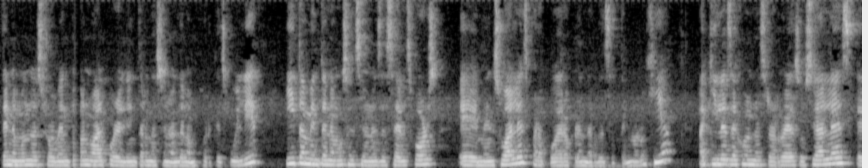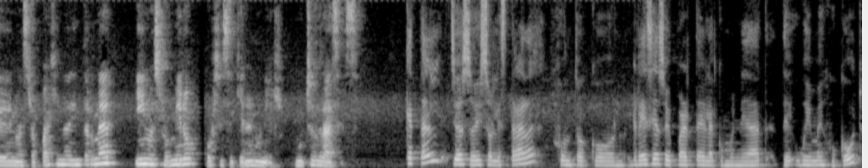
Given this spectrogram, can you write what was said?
Tenemos nuestro evento anual por el Día Internacional de la Mujer, que es WeLead. Y también tenemos sesiones de Salesforce eh, mensuales para poder aprender de esta tecnología. Aquí les dejo nuestras redes sociales, eh, nuestra página de internet y nuestro Miro por si se quieren unir. Muchas gracias. ¿Qué tal? Yo soy Sol Estrada. Junto con Grecia soy parte de la comunidad de Women Who Code.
